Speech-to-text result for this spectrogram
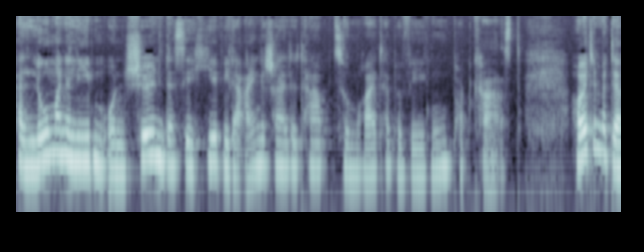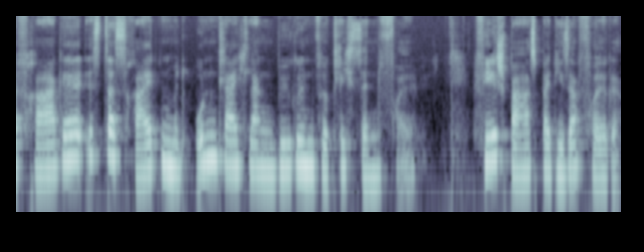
Hallo meine Lieben und schön, dass ihr hier wieder eingeschaltet habt zum Reiterbewegen Podcast. Heute mit der Frage, ist das Reiten mit ungleich langen Bügeln wirklich sinnvoll? Viel Spaß bei dieser Folge.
